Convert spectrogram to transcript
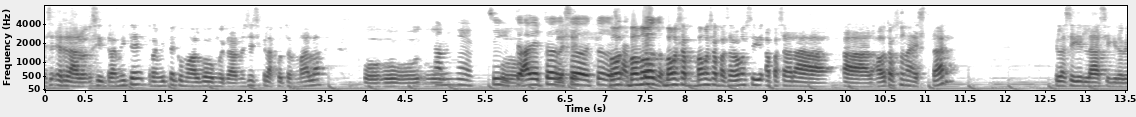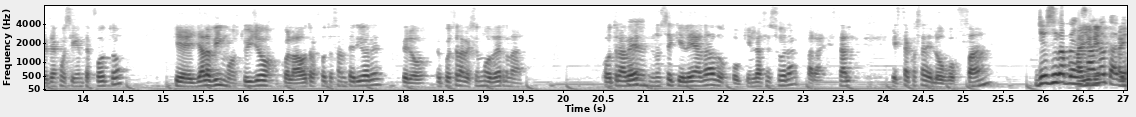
Es, es raro, sí, transmite, transmite como algo muy raro. No sé si es que la foto es mala O, o- o- También, sí, o- a ver, todo, todo, todo. o vamos, sea, vamos, todo. vamos a, vamos a pasar, vamos a pasar a, a- a otra zona de Star, que la, la, lo que tienes como siguiente foto, que ya lo vimos tú y yo con las otras fotos anteriores, pero he puesto la versión moderna. Otra vez, Mm. no sé qué le ha dado o quién la asesora para esta, esta cosa de logo fan. Yo sigo Hay un, pensando que, hay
